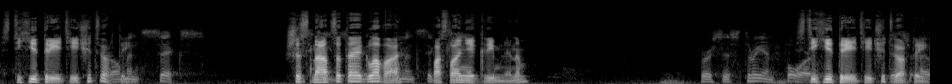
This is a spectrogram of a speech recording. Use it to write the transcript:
стихи 3 и 4. 16 глава послания к римлянам, стихи 3 и 4.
